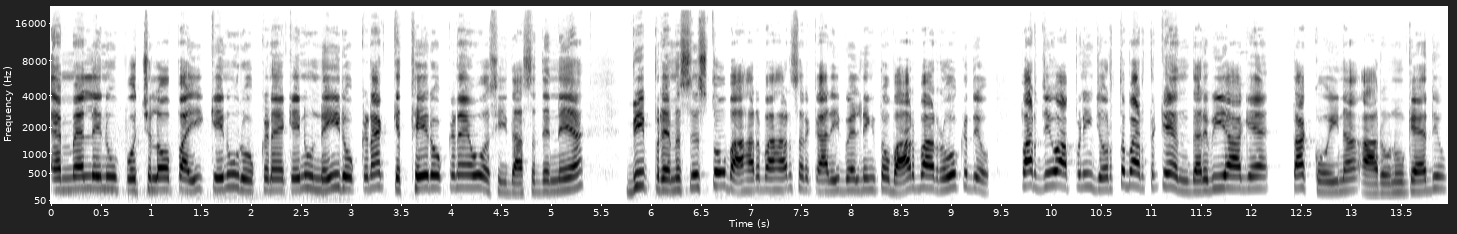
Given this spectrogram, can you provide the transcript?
ਐਮਐਲਏ ਨੂੰ ਪੁੱਛ ਲਓ ਭਾਈ ਕਿਹਨੂੰ ਰੋਕਣਾ ਹੈ, ਕਿਹਨੂੰ ਨਹੀਂ ਰੋਕਣਾ, ਕਿੱਥੇ ਰੋਕਣਾ ਹੈ, ਉਹ ਅਸੀਂ ਦੱਸ ਦਿੰਨੇ ਆ ਵੀ ਪ੍ਰੈਮਿਸਿਸ ਤੋਂ ਬਾਹਰ ਬਾਹਰ, ਸਰਕਾਰੀ ਬਿਲਡਿੰਗ ਤੋਂ ਬਾਹਰ-ਬਾਹਰ ਰੋਕ ਦਿਓ। ਪਰ ਜੇ ਉਹ ਆਪਣੀ ਜ਼ਰੂਰਤ ਵਰਤ ਕੇ ਅੰਦਰ ਵੀ ਆ ਗਿਆ ਤਾਂ ਕੋਈ ਨਾ ਆਰਓ ਨੂੰ ਕਹਿ ਦਿਓ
